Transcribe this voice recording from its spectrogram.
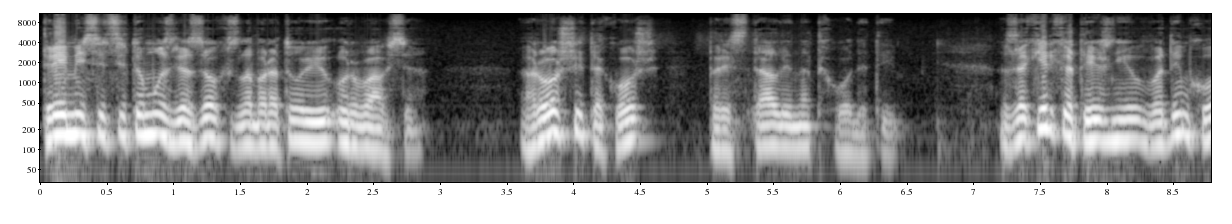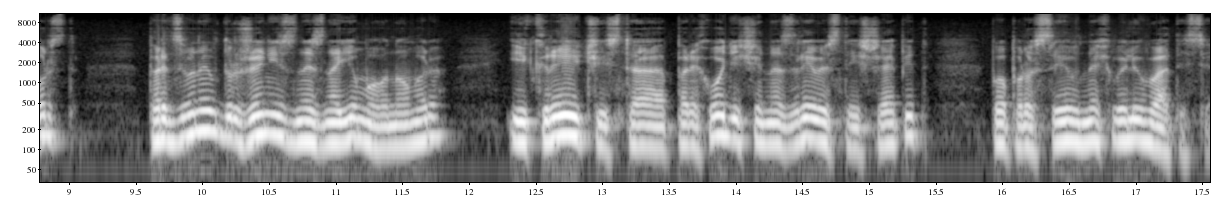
Три місяці тому зв'язок з лабораторією урвався. Гроші також перестали надходити. За кілька тижнів Вадим Хорст передзвонив дружині з незнайомого номера і, криючись та переходячи на зривистий шепіт, попросив не хвилюватися.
